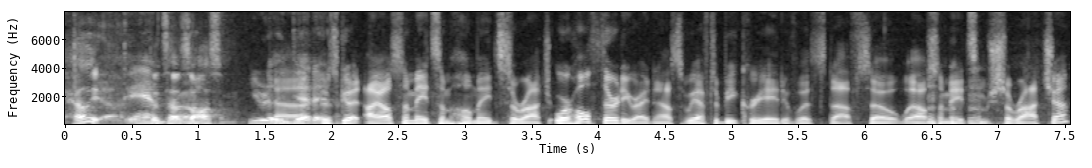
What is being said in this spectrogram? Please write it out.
Hell yeah. Damn, that sounds bro. awesome. You really Uh, did it. It was good. I also made some homemade sriracha. We're whole 30 right now, so we have to be creative with stuff. So we also made some sriracha.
